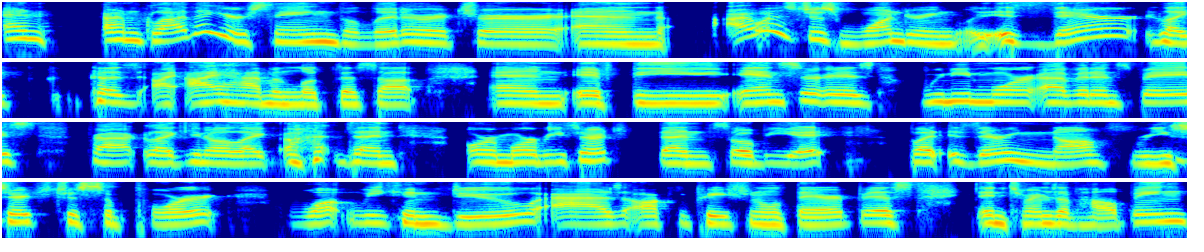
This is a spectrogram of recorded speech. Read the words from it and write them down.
And I'm glad that you're saying the literature and I was just wondering, is there like, because I, I haven't looked this up, and if the answer is we need more evidence based, like, you know, like, then, or more research, then so be it. But is there enough research to support what we can do as occupational therapists in terms of helping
